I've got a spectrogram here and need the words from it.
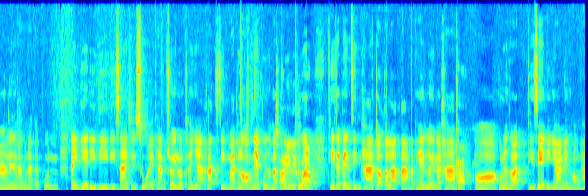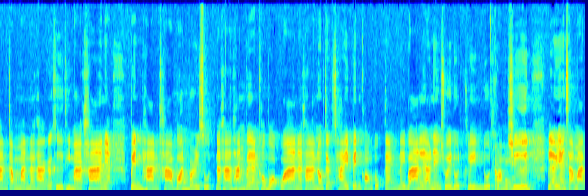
มากเลยนะคะคุณอัตพลไอเดียดีๆ ดีไซน์สวยๆแถมช่วยลดขยะรักสิ่งแวดล้อมเนี่ยคุณสมบัติใช่ครบเลยถ้วนครับที่จะเป็นสินค้าเจาะตลาดต่างประเทศเลยนะคะครับอ๋อคุณสมบัติพิเศษอีกอย่างหนึ่งของฐานกำมันนะคะ ก็คือที่มาค่าเนี่ยเป็นฐานคาร์บอนบริสุทธิ์นะคะ ทางแบรนด์เขาบอกว่านะคะ นอกจากใช้เป็นของตกแต่งในบ้านแล้วเนี่ยยังช่วยดูดกลิ่นดูดครับความผมชื้น แล้วยังสามารถ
